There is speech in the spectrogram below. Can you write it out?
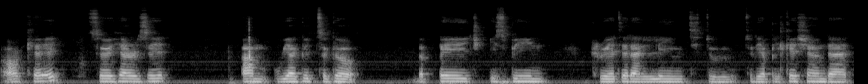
Okay so here is it. Um we are good to go. The page is being created and linked to to the application that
